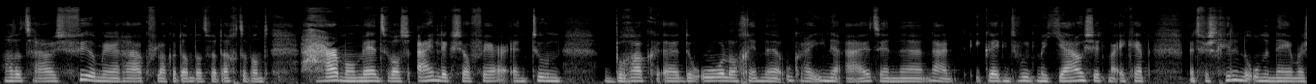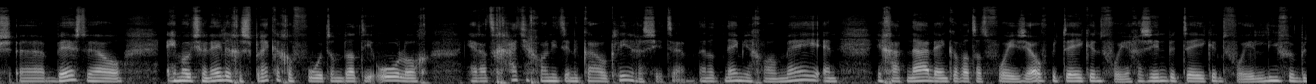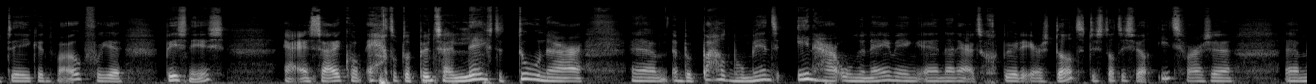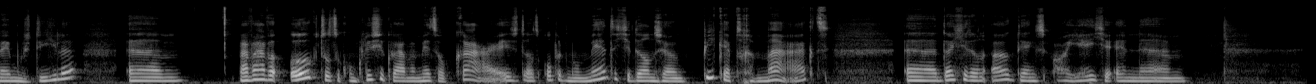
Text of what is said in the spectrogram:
Hadden trouwens veel meer raakvlakken dan dat we dachten. Want haar moment was eindelijk zover. En toen brak uh, de oorlog in de Oekraïne uit. En uh, nou, ik weet niet hoe het met jou zit. Maar ik heb met verschillende ondernemers best wel emotionele gesprekken gevoerd. Omdat die oorlog, ja, dat gaat je gewoon niet in de koude kleren zitten. En dat neem je gewoon mee. En je gaat nadenken wat dat voor jezelf betekent. Voor je gezin betekent. Voor je lieve betekent. Maar ook voor je business. Ja, en zij kwam echt op dat punt. Zij leefde toe naar um, een bepaald moment in haar onderneming. En nou ja, het gebeurde eerst dat. Dus dat is wel iets waar ze uh, mee moest dealen. Um, maar waar we ook tot de conclusie kwamen met elkaar, is dat op het moment dat je dan zo'n piek hebt gemaakt, uh, dat je dan ook denkt: oh jeetje, en um,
